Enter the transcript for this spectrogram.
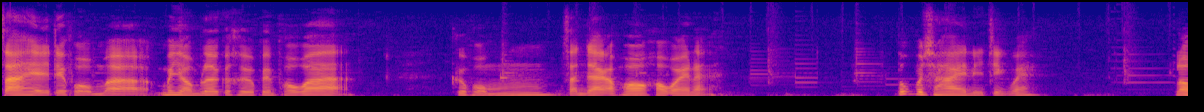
สาเหตุที่ผมเอ่อไม่ยอมเลิกก็คือเป็นเพราะว่า คือผมสัญญากับพ่อเขาไว้น่ะลูกผู้ชายนี่จริงไหมเรา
